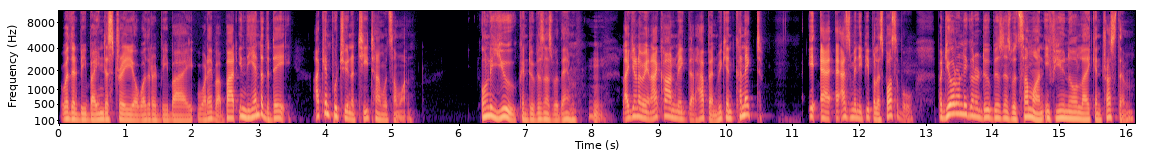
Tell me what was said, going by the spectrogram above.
whether it be by industry or whether it be by whatever. But in the end of the day, I can put you in a tee time with someone. Only you can do business with them. Hmm. Like, you know what I mean? I can't make that happen. We can connect as many people as possible, but you're only going to do business with someone if you know, like, and trust them.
